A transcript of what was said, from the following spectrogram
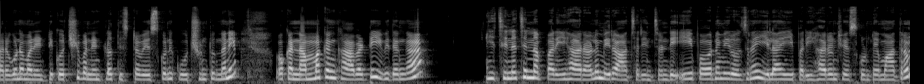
పరుగున మన ఇంటికి వచ్చి మన ఇంట్లో తిష్ట వేసుకొని కూర్చుంటుందని ఒక నమ్మకం కాబట్టి ఈ విధంగా ఈ చిన్న చిన్న పరిహారాలు మీరు ఆచరించండి. ఈ పౌర్ణమి రోజున ఇలా ఈ పరిహారం చేసుకుంటే మాత్రం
